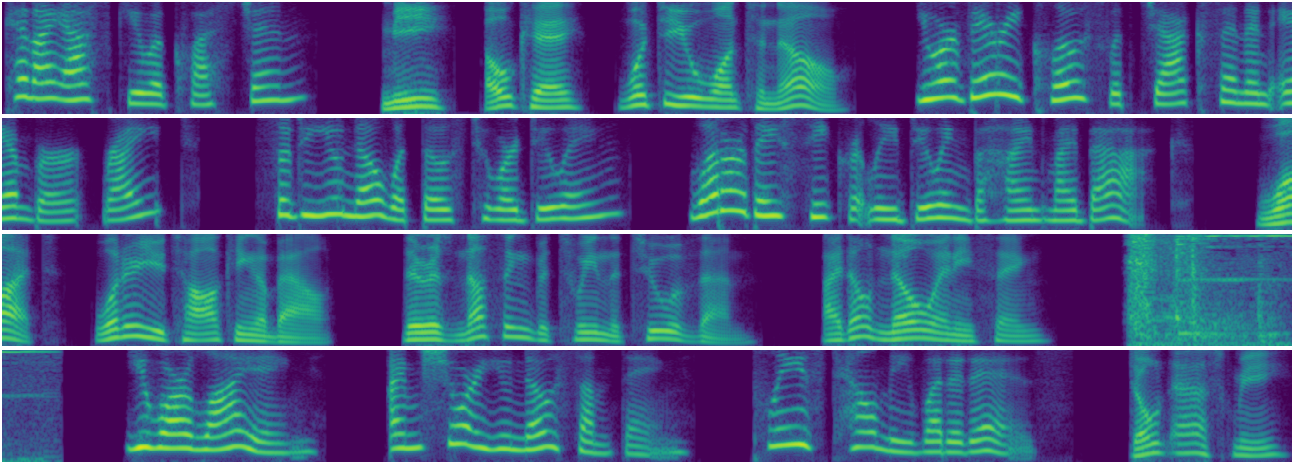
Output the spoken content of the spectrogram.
Can I ask you a question? Me? Okay, what do you want to know? You are very close with Jackson and Amber, right? So do you know what those two are doing? What are they secretly doing behind my back? What? What are you talking about? There is nothing between the two of them. I don't know anything. You are lying. I'm sure you know something. Please tell me what it is. Don't ask me,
